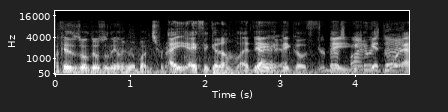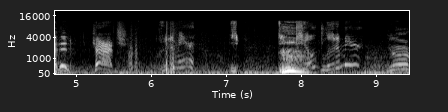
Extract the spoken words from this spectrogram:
okay, those are, those are the only real buttons for now. I, I think it um, uh, they Yeah, yeah, yeah. they go Your they best fighter get more added. Catch! Ludomir? You, you killed Ludomir? Your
